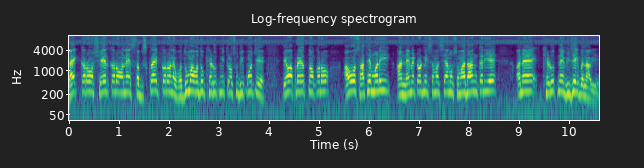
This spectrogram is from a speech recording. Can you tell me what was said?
લાઇક કરો, શેર કરો અને સબસ્ક્રાઇબ કરો અને વધુમાં વધુ ખેડૂત મિત્રો સુધી પહોંચે તેવા પ્રયત્નો કરો. આવો સાથે મળી આ નેમેટોડની સમસ્યાનું સમાધાન કરીએ અને ખેડૂતને વિજય બનાવીએ.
